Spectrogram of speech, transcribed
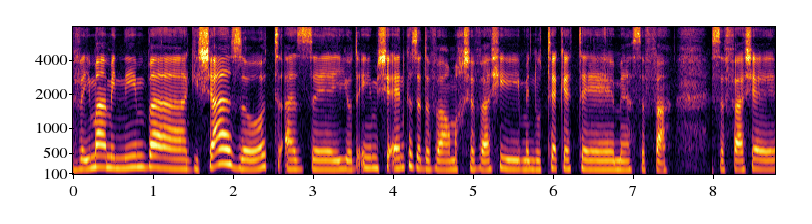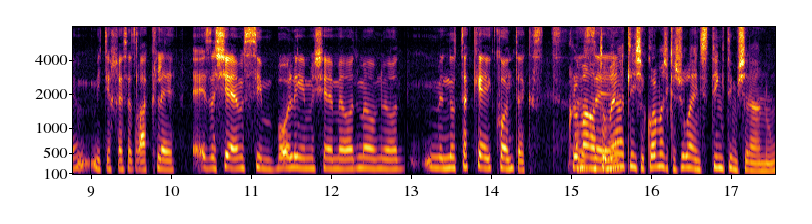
ואם מאמינים בגישה הזאת, אז uh, יודעים שאין כזה דבר מחשבה שהיא מנותקת uh, מהשפה. שפה שמתייחסת רק לאיזה שהם סימבולים שהם מאוד מאוד מאוד מנותקי קונטקסט. כלומר, את אומרת לי שכל מה שקשור לאינסטינקטים שלנו,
